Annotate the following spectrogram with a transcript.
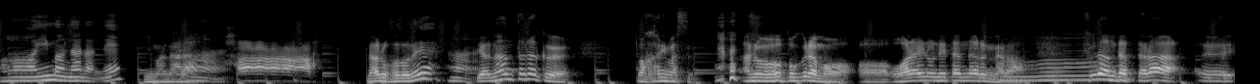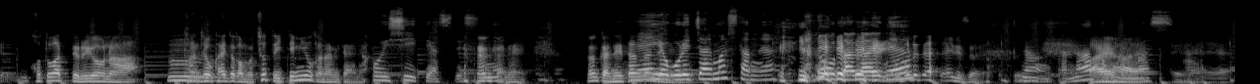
ああ今ならね。今なら。はい。はあ。なるほどね。はい。いやなんとなくわかります。あの僕らもあお笑いのネタになるんなら普普段だったら、えー断ってるような誕生会会とかもちょっと行ってみようかなみたいな、美味しいってやつですね。なんかね。なんかネタねだけど汚れちゃいましたね。お互いね。汚れてはないですよ。ねなんかなと思います、はい。はい。えー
